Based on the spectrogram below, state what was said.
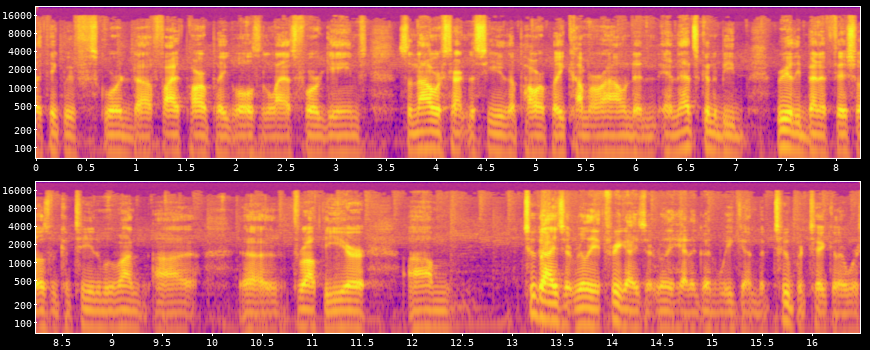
I think we've scored uh, five power play goals in the last four games, so now we're starting to see the power play come around, and, and that's going to be really beneficial as we continue to move on uh, throughout the year. Um, two guys that really, three guys that really had a good weekend, but two particular were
